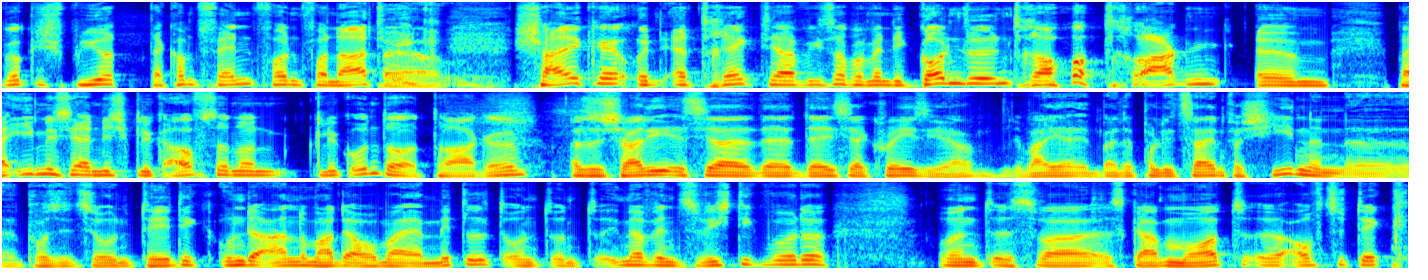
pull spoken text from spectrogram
wirklich spürt, da kommt Fan von Fanatik, Ja. Schalke und er trägt ja, wie sagt man, wenn die Gondeln Trauer tragen, ähm, bei ihm ist ja nicht Glück auf, sondern Glück unter Tage. Also Charlie ist ja, der, der ist ja crazy, ja. Er war ja bei der Polizei in verschiedenen äh, Positionen tätig. Unter anderem hat er auch mal ermittelt und, und immer wenn es wichtig wurde und es war, es gab einen Mord äh, aufzudecken,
